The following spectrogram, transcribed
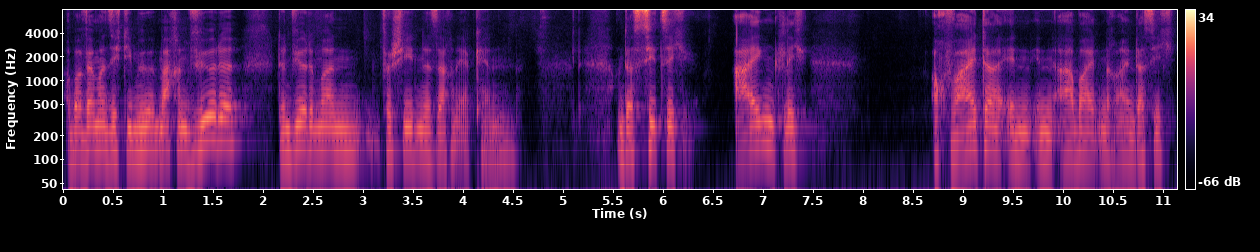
Aber wenn man sich die Mühe machen würde, dann würde man verschiedene Sachen erkennen. Und das zieht sich eigentlich auch weiter in, in Arbeiten rein, dass ich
